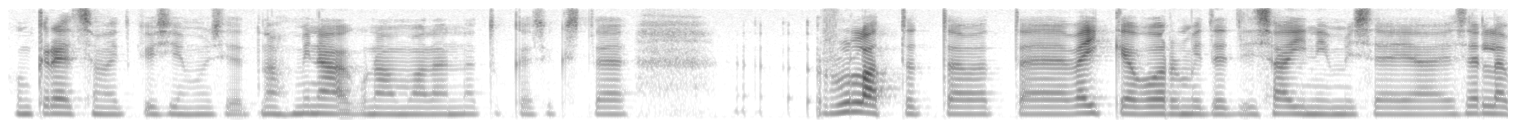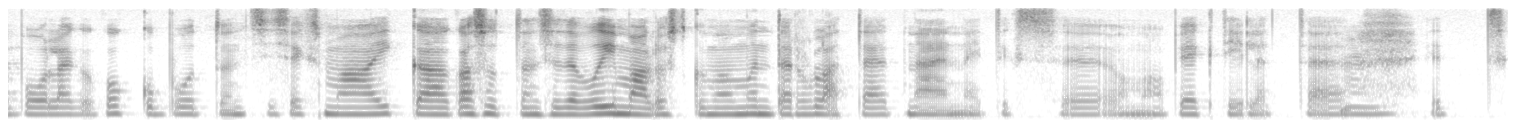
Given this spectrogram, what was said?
konkreetsemaid küsimusi, et noh, mina, kuna ma olen natuke siukeste rulatatavate väikevormide disainimise ja, ja selle poolega kokku puutunud, siis eks ma ikka kasutan seda võimalust, kui ma mõnda rulatajat näen näiteks äh, oma objektil, et äh, mm., et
